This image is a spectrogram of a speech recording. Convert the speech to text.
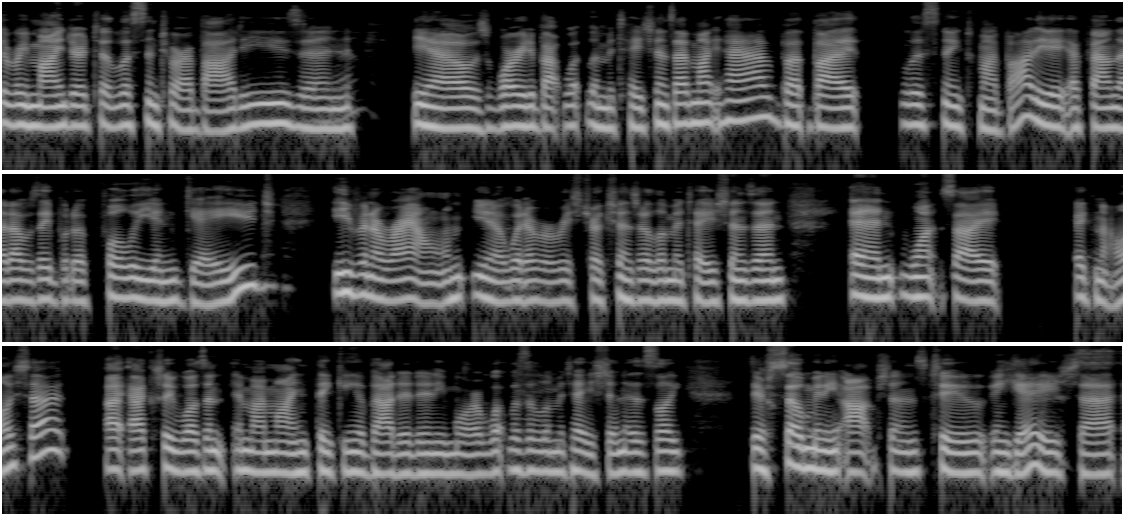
the reminder to listen to our bodies and you know, I was worried about what limitations I might have, but by listening to my body, I found that I was able to fully engage even around, you know, Mhm. whatever restrictions or limitations. And and once I acknowledged that, I actually wasn't in my mind thinking about it anymore. What was a limitation? Is like there's so many options to engage that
